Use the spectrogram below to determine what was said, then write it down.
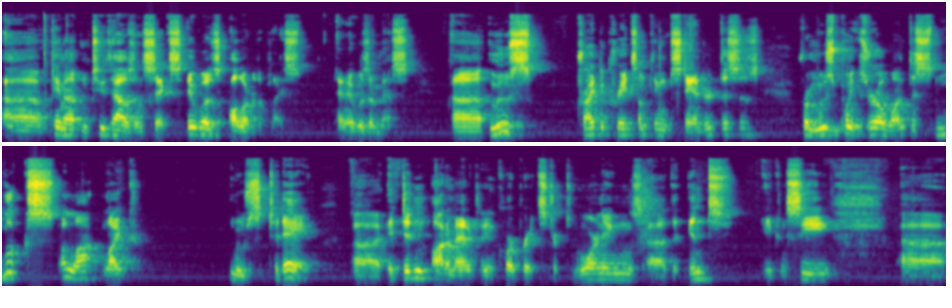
uh, came out in 2006, it was all over the place, and it was a mess. Uh, Moose tried to create something standard. This is from Moose 0.01. This looks a lot like Moose today. Uh, it didn't automatically incorporate strict warnings. Uh, the int, you can see, uh,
